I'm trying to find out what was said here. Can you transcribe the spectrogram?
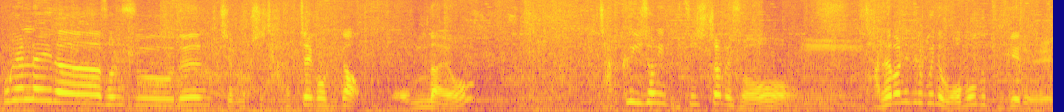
포겔레이나 선수는 지금 혹시 자력 제거기가 없나요? 자크 이성이 붙은 시점에서 음. 자르반이 들고 있는 워머그 두 개를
